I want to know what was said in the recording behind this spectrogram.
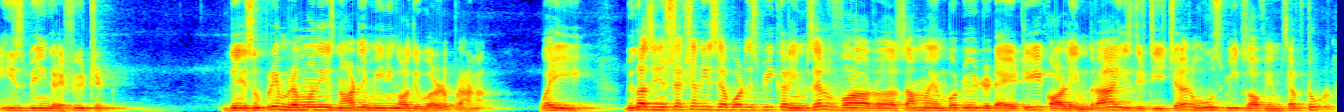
is being refuted The Supreme Brahman is not the meaning of the word prana. Why? Because instruction is about the speaker himself or uh, some embodied deity called Indra is the teacher who speaks of himself to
